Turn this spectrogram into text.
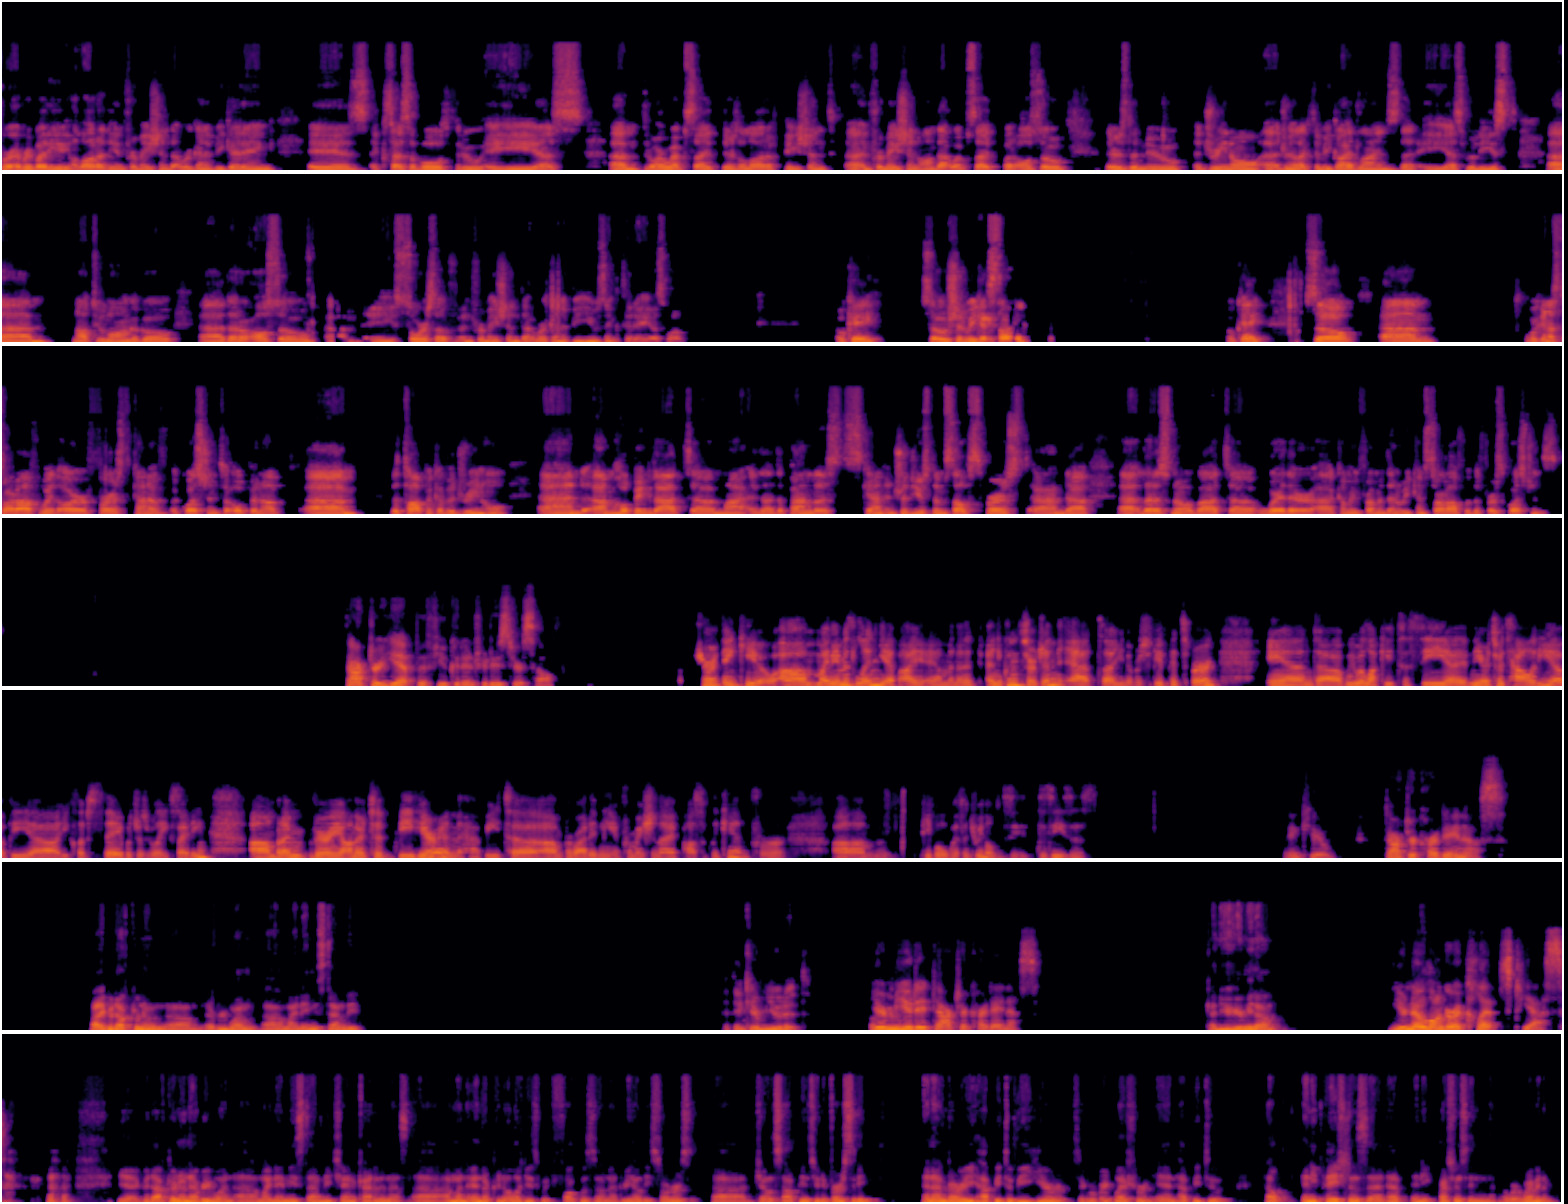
for everybody, a lot of the information that we're going to be getting is accessible through AES, um, through our website. There's a lot of patient uh, information on that website, but also there's the new adrenal uh, adrenalectomy guidelines that AES released um, not too long ago uh, that are also um, a source of information that we're going to be using today as well. Okay, so should we get started? Okay, so um, we're going to start off with our first kind of a question to open up um, the topic of adrenal. And I'm hoping that uh, my the, the, panelists can introduce themselves first and uh, uh, let us know about uh, where they're uh, coming from, and then we can start off with the first questions. Dr. Yip, if you could introduce yourself. Sure, thank you. Um, my name is Lynn Yip. I am an endocrine surgeon at uh, University of Pittsburgh, and uh, we were lucky to see a near totality of the uh, eclipse today, which was really exciting. Um, but I'm very honored to be here and happy to um, provide any information I possibly can for um, people with adrenal diseases. Thank you. Dr. Cardenas. Hi, good afternoon, um, everyone. Uh, my name is Stanley I think you're muted. You're okay. muted, Dr. Cardenas. Can you hear me now? You're no longer eclipsed, yes. yeah, good afternoon, everyone. Uh, my name is Stanley Chen Cardenas. Uh, I'm an endocrinologist with focus on adrenal disorders uh, at Johns Hopkins University. And I'm very happy to be here. It's a great pleasure and happy to help any patients that have any questions in our webinar.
